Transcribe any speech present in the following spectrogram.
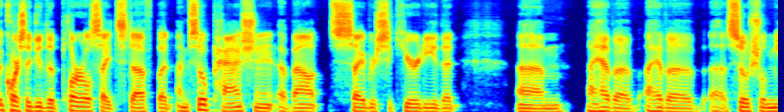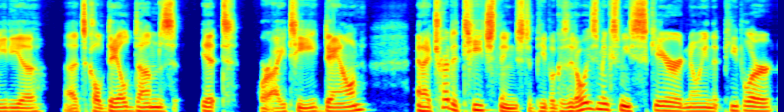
of course, I do the Pluralsight stuff, but I'm so passionate about cybersecurity that um, I have a I have a, a social media. Uh, it's called Dale Dumbs It or IT Down, and I try to teach things to people because it always makes me scared knowing that people are,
